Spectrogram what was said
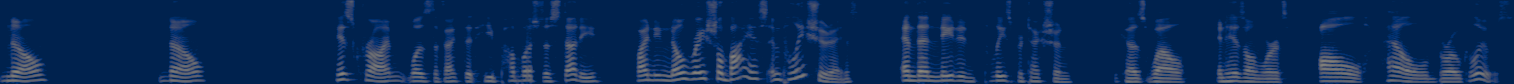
No. No. His crime was the fact that he published a study finding no racial bias in police shootings and then needed police protection because, well, in his own words, all hell broke loose.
